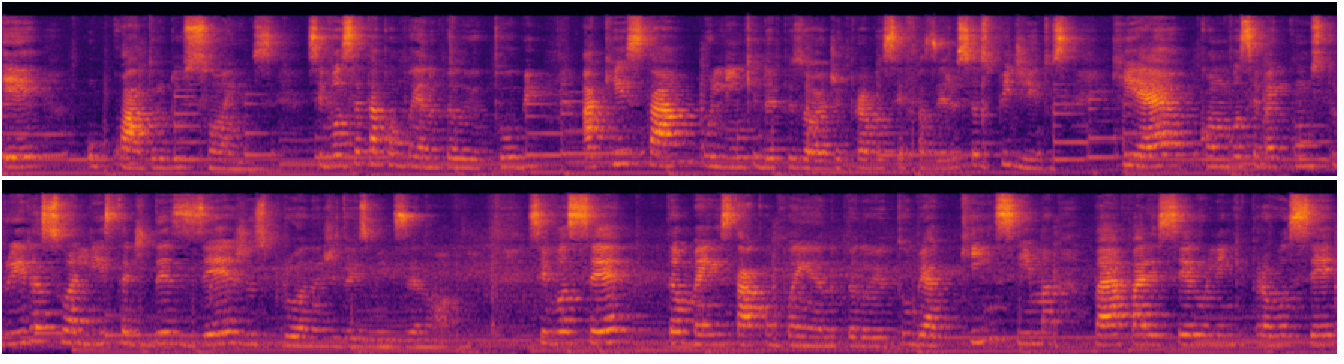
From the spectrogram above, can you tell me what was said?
e o quadro dos sonhos. Se você está acompanhando pelo YouTube, aqui está o link do episódio para você fazer os seus pedidos, que é como você vai construir a sua lista de desejos para o ano de 2019. Se você também está acompanhando pelo YouTube, aqui em cima vai aparecer o link para você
